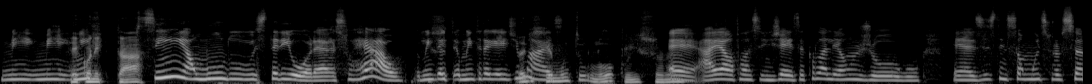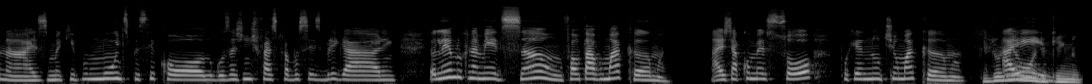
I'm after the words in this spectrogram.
me, me Reconectar. Sim, ao mundo exterior. É surreal. Eu me, eu me entreguei Deve ser demais. muito louco isso, né? É, aí ela falou assim, gente, aquilo ali é um jogo, é, existem, são muitos profissionais, uma equipe, muitos psicólogos, a gente faz pra vocês brigarem. Eu lembro que na minha edição faltava uma cama. Aí já começou porque não tinha uma cama. E dormia aí- onde? Quem não-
